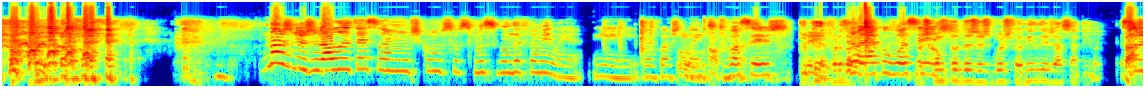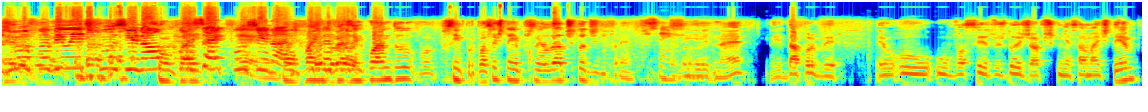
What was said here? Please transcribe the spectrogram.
Nós, no geral, até somos como se fosse uma segunda família. E eu gosto Oh, muito oh, de vocês, Porque é verdade. trabalhar com vocês. Mas como todas as boas famílias já sempre. Pá, Somos era uma família disfuncional que consegue funcionar. convém de vez em quando. Sim, porque vocês têm personalidades todas diferentes. Sim. E, né? e dá para ver. Eu, o, o- vocês, os dois, já vos conheço há mais tempo.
